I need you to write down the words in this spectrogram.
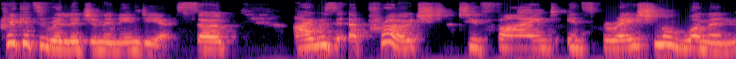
cricket's a religion in India. So I was approached to find inspirational women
